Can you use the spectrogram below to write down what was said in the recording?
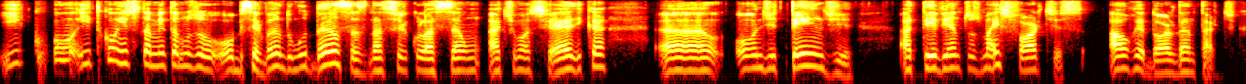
e com, e com, isso também estamos observando mudanças na circulação atmosférica, uh, onde tende a ter ventos mais fortes ao redor da Antártica.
